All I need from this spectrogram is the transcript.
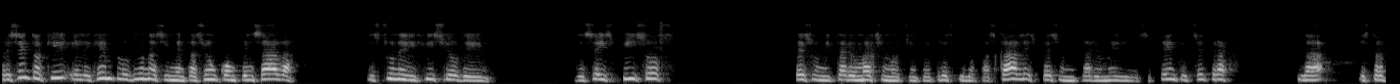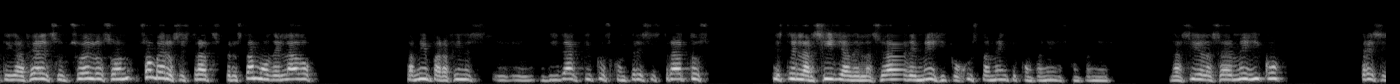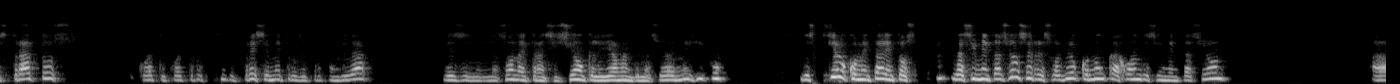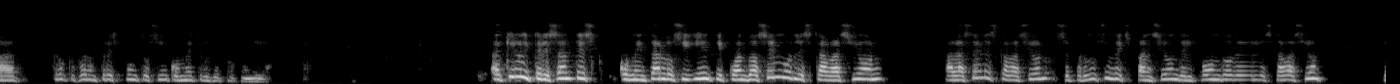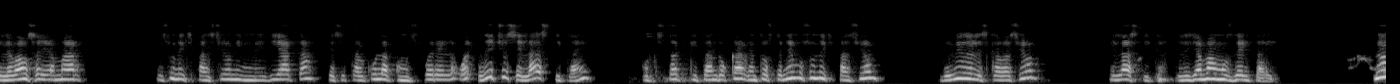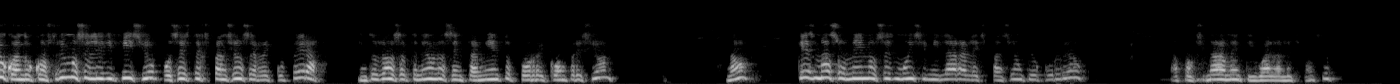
Presento aquí el ejemplo de una cimentación compensada. Es un edificio de, seis pisos, peso unitario máximo de 83 kilopascales, peso unitario medio de 70, etc. La estratigrafía del subsuelo son, son varios estratos, pero está modelado también para fines eh, didácticos con tres estratos. Esta es la arcilla de la Ciudad de México, justamente, compañeros, compañeros. La arcilla de la Ciudad de México, tres estratos, 4 y 4, 5, 13 metros de profundidad, es la zona de transición que le llaman de la Ciudad de México. Les quiero comentar entonces, la cimentación se resolvió con un cajón de cimentación a, creo que fueron 3.5 metros de profundidad. Aquí lo interesante es comentar lo siguiente, cuando hacemos la excavación, al hacer la excavación se produce una expansión del fondo de la excavación, que le vamos a llamar, es una expansión inmediata que se calcula como si fuera, de hecho es elástica, ¿eh? Porque está quitando carga. Entonces tenemos una expansión debido a la excavación elástica, que le llamamos delta E. Luego, cuando construimos el edificio, pues esta expansión se recupera. Entonces vamos a tener un asentamiento por recompresión, ¿no? Que es más o menos, es muy similar a la expansión que ocurrió, aproximadamente igual a la expansión.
